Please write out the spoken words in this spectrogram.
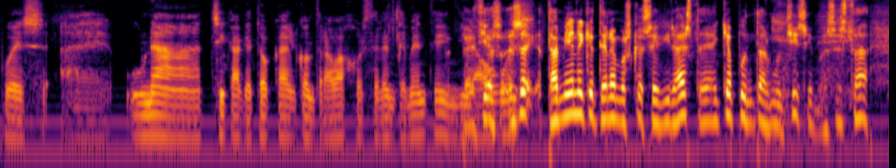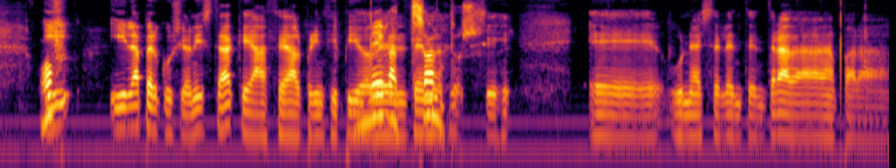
pues eh, una chica que toca el contrabajo excelentemente. India Precioso. También hay que tenemos que seguir a este, hay que apuntar muchísimas. Está uf, Y, y la percusionista que hace al principio del tema. Santos. Sí, eh, una excelente entrada para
